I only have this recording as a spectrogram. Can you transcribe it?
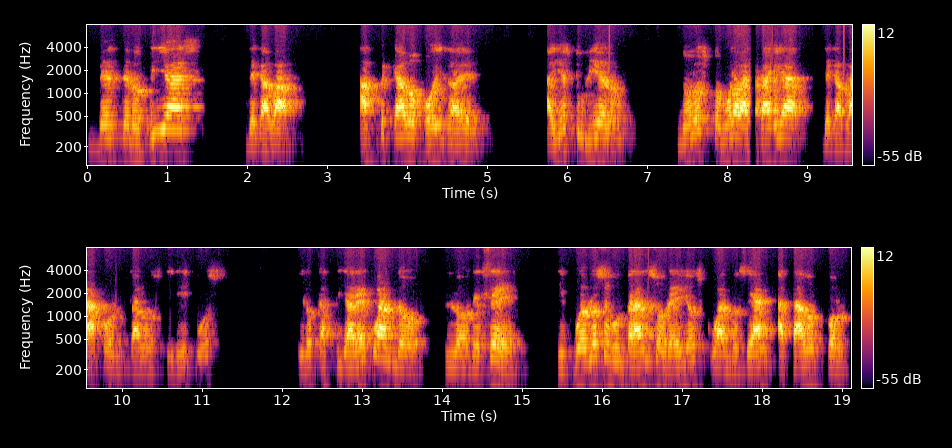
Desde los días de Gabá, has pecado, oh Israel. Ahí estuvieron. No los tomó la batalla de Gabá contra los inicuos y los castigaré cuando lo desee y pueblos se juntarán sobre ellos cuando sean atados por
